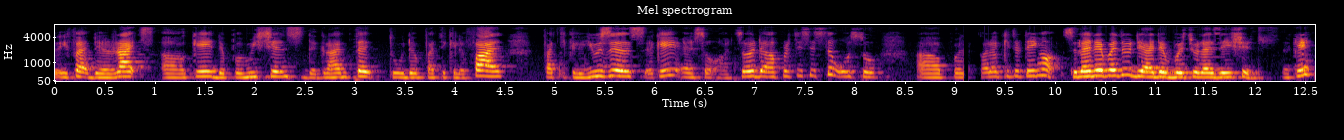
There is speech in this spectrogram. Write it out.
to effect the rights, uh, okay, the permissions, the granted to the particular file, particular users, okay, and so on. So the operating system also uh, kalau kita tengok selain daripada tu dia ada virtualization okay?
